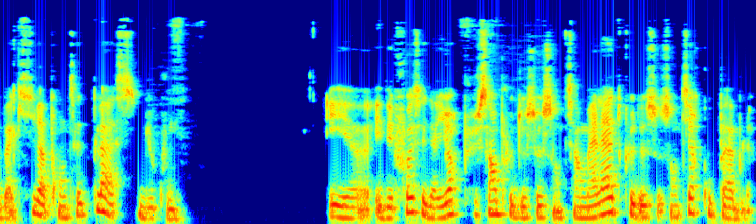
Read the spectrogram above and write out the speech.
bah, qui va prendre cette place, du coup? Et, et des fois, c'est d'ailleurs plus simple de se sentir malade que de se sentir coupable.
